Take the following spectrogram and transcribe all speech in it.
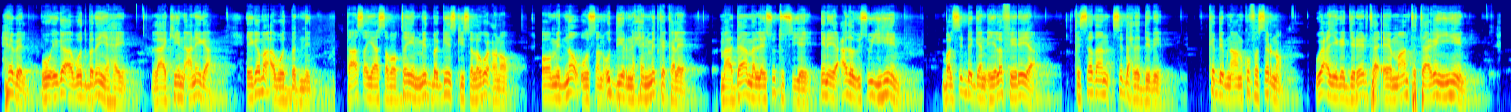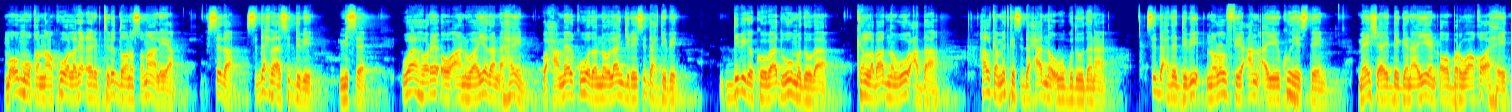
hebel wuu iga awood badan yahay laakiin aniga igama awood badnid. Taas ayaa sababtay in midba geeskiisa lagu cuno oo midna uusan u diirnixin midka kale maadaama laysu tusiyey inay cadow isu yihiin. Bal si deggan iila fiiriya qisadan saddexda dibi. Kadibna aan ku fasirno wacyiga jareerta ee maanta taagan yihiin ma u muuqannaa kuwa laga ciribtiri doono soomaaliya? Sida saddexdaasi dibi mise waa hore oo aan waayadan ahayn waxaa meel ku wada noolaan jiray saddex dibi. Dibiga koowaad wuu madoobaa kan labaadna wuu caddaa halka midka saddexaadna uu guduudanaa saddexda dibi nolol fiican ayay ku haysteen meesha ay degganaayeen oo barwaaqo ahayd.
